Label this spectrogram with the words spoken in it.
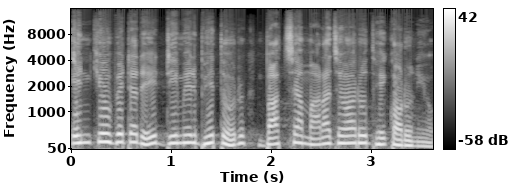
ইনকিউবেটরে ডিমের ভেতর বাচ্চা মারা যাওয়া রোধে করণীয়।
